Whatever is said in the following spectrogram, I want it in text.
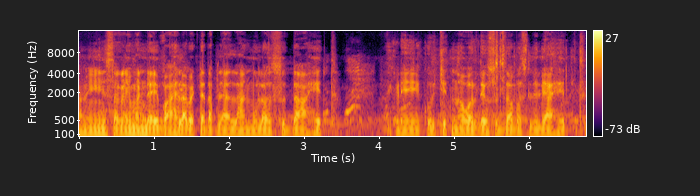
आणि सगळे मंडळी पाहायला भेटतात. आपल्याला लहान मुलं सुद्धा आहेत. इकडे खुर्चीत नवरदेव सुद्धा बसलेले आहेत.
